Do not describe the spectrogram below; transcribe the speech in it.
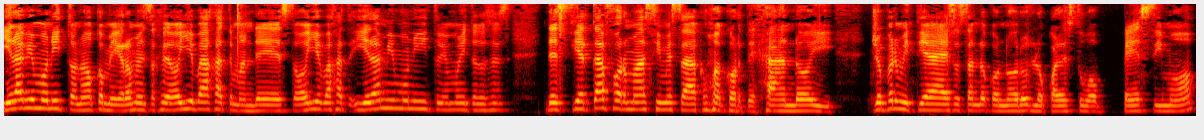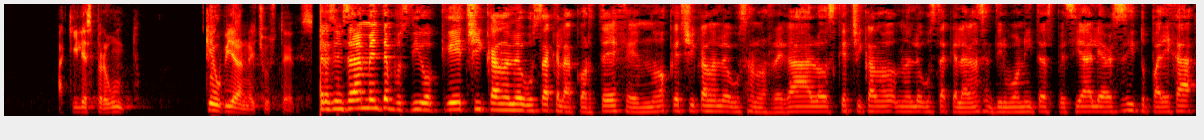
Y era bien bonito, ¿no? Como me llegó un mensaje de, oye, bájate, mandé esto, oye, bájate. Y era bien bonito, bien bonito. Entonces, de cierta forma sí me estaba como acortejando y yo permitía eso estando con Horus, lo cual estuvo pésimo. Aquí les pregunto, ¿qué hubieran hecho ustedes? Pero sinceramente, pues digo, ¿qué chica no le gusta que la cortejen, no? ¿Qué chica no le gustan los regalos? ¿Qué chica no, no le gusta que la hagan sentir bonita, especial? Y a veces si tu pareja,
